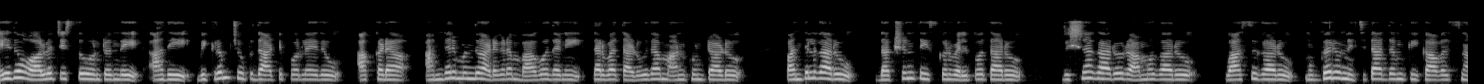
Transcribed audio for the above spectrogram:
ఏదో ఆలోచిస్తూ ఉంటుంది. అది విక్రమ్ చూపు దాటిపోలేదు. అక్కడ అందరి ముందు అడగడం బాగోదని తర్వాత అడుగుదాం అనుకుంటాడు. పంతులు గారు దక్షిణ తీసుకుని వెళ్ళిపోతారు. కృష్ణ గారు రాము గారు వాసు గారు ముగ్గురు నిశ్చితార్థంకి కావలసిన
